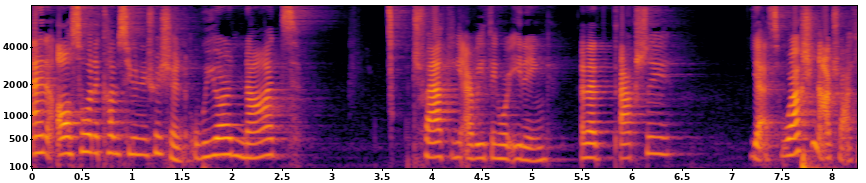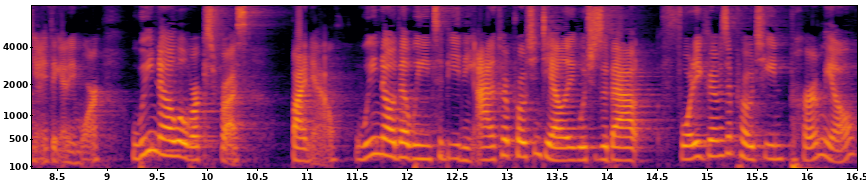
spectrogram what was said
And also, when it comes to your nutrition, we are not tracking everything we're eating. And that actually, yes, we're actually not tracking anything anymore. We know what works for us by now. We know that we need to be eating adequate protein daily, which is about 40 grams of protein per meal.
